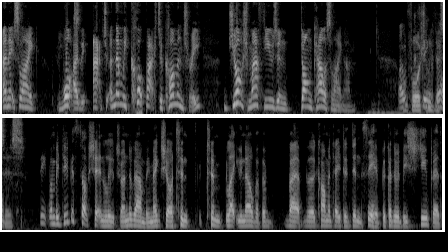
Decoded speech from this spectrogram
and it's like, what's I- the actual? And then we cut back to commentary. Josh Matthews and Don Callis are like, um, unfortunately, this filmed? is See, when we do this sort of shit in Lucha Underground, we make sure to to let you know that the that the commentators didn't see it because it would be stupid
